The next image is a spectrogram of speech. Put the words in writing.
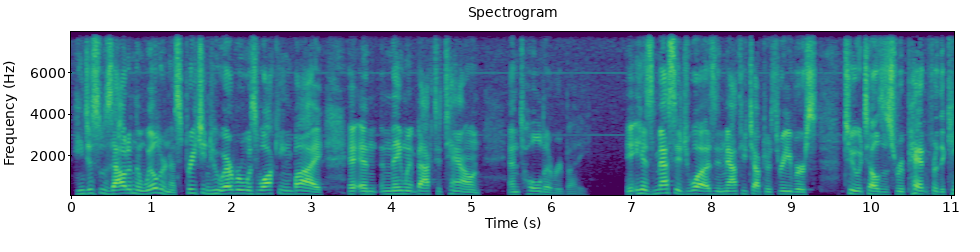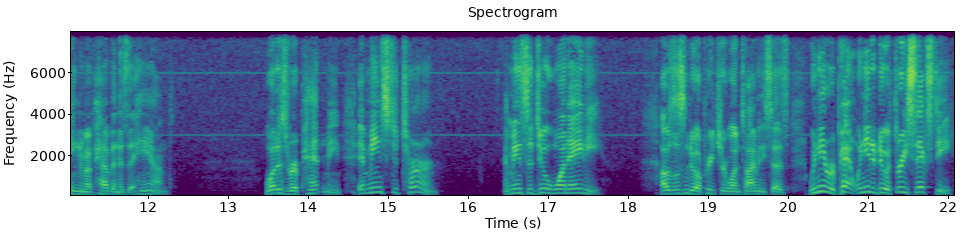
He just was out in the wilderness preaching to whoever was walking by, and, and they went back to town and told everybody. His message was in Matthew chapter 3, verse 2, it tells us, Repent, for the kingdom of heaven is at hand. What does repent mean? It means to turn, it means to do a 180. I was listening to a preacher one time, and he says, We need to repent, we need to do a 360.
